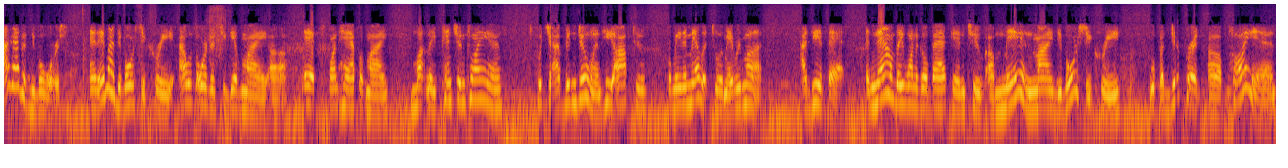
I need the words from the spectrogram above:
I got a divorce, and in my divorce decree, I was ordered to give my uh, ex one half of my monthly pension plan, which I've been doing. He opted for me to mail it to him every month. I did that. And now they want to go back and to amend my divorce decree with a different uh, plan.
